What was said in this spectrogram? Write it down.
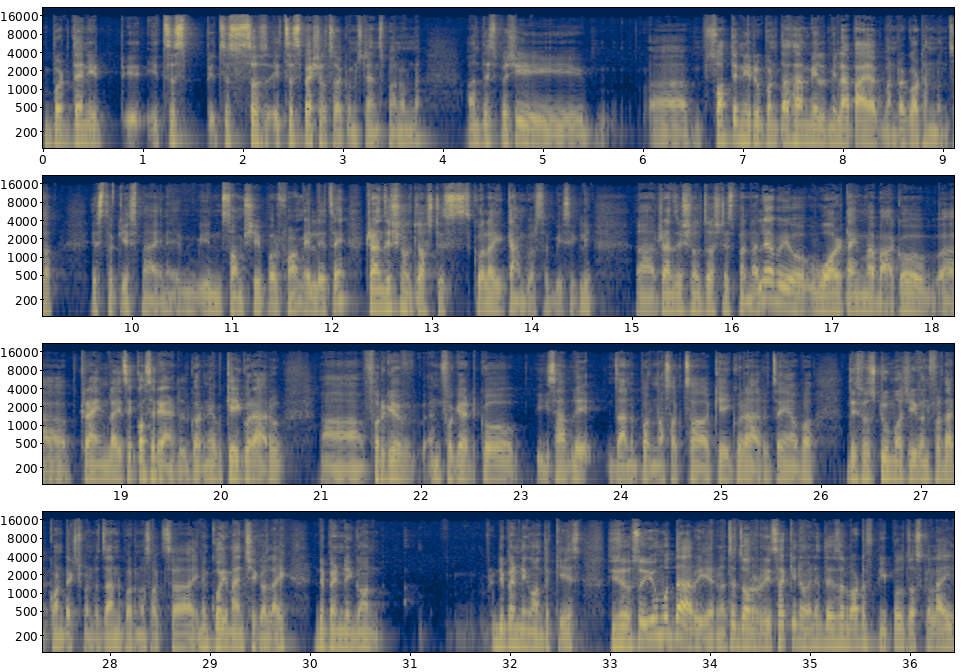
but then it it's a it's a it's a special circumstance भनौँ न। अनि त्यसपछि अ, सत्य निरूपण तथा मेलमिलाप आयोग भनेर गठन हुन्छ यस्तो केसमा होइन? इन सम सेप अर फर्म यसले चाहिँ ट्रान्जेक्सनल जस्टिसको लागि काम गर्छ बेसिकली ट्रान्जेक्सनल जस्टिस भन्नाले अब यो वार टाइममा भएको क्राइमलाई चाहिँ कसरी ह्यान्डल गर्ने? अब केही कुराहरू फर्गिभ एन्ड फर्गेटको हिसाबले जानु पर्न सक्छ। केही कुराहरू चाहिँ अब this was too much even for that context भनेर जानु पर्न सक्छ होइन? कोही मान्छेको लागि depending on depending on the case so यो मुद्दाहरू हेर्न चाहिँ जरुरी छ किनभने there is a lot of people जसको लागि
